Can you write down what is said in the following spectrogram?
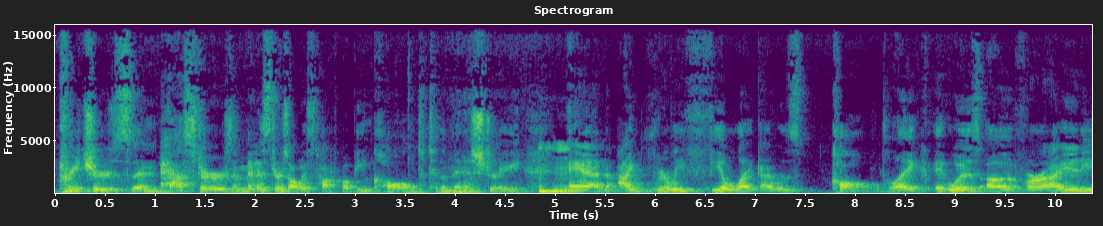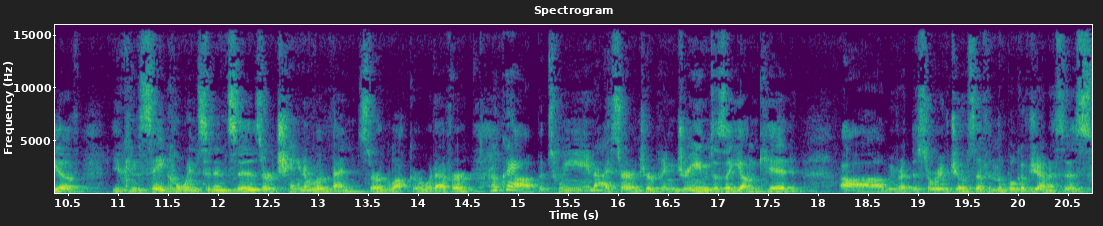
Preachers and pastors and ministers always talked about being called to the ministry. Mm-hmm. And I really feel like I was called. Like it was a variety of you can say coincidences or chain of events or luck or whatever. Okay. Uh, between I started interpreting dreams as a young kid. Uh, we read the story of Joseph in the book of Genesis,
